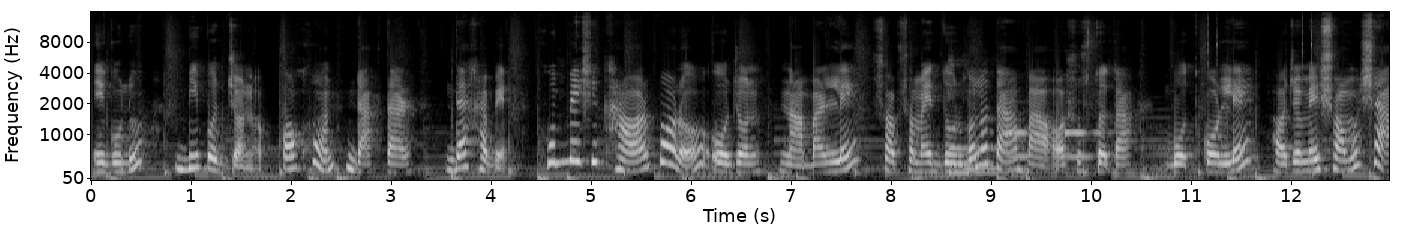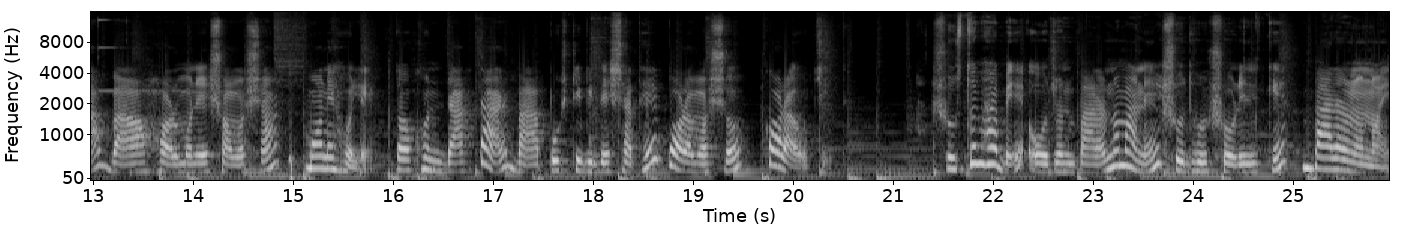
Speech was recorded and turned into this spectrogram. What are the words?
এগুলো বিপজ্জনক। কখন ডাক্তার দেখাবেন? খুব বেশি খাওয়ার পরও ওজন না বাড়লে সবসময় দুর্বলতা বা অসুস্থতা বোধ করলে হজমের সমস্যা বা হরমোনের সমস্যা মনে হলে। তখন ডাক্তার বা পুষ্টিবিদের সাথে পরামর্শ করা উচিত। সুস্থভাবে ওজন বাড়ানো মানে শুধু শরীরকে বাড়ানো নয়,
